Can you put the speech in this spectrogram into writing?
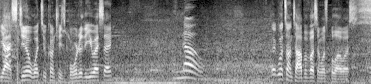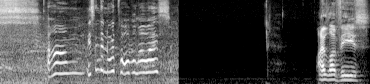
Yes. Do you know what two countries border the USA? No. Like what's on top of us and what's below us? Um, isn't the North Pole below us? I love these.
